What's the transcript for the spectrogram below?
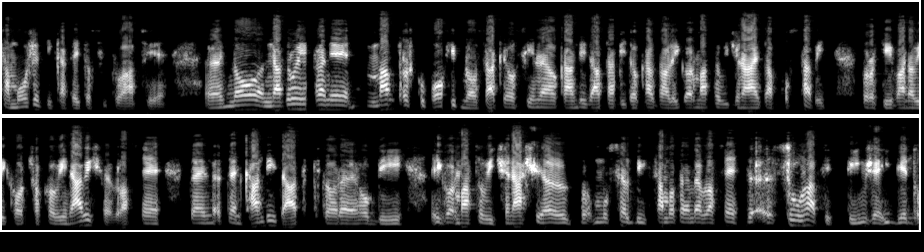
sa môže týkať tejto situácie. No na druhej strane mám trošku pochybnosť, akého silného kandidáta by dokázal Igor Matovič nájsť a postaviť proti Ivanovi Korčokovi. Navyše vlastne ten, ten kandidát, ktorého by Igor Matovič našiel, musel by samozrejme vlastne súhlasiť s tým, že ide do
